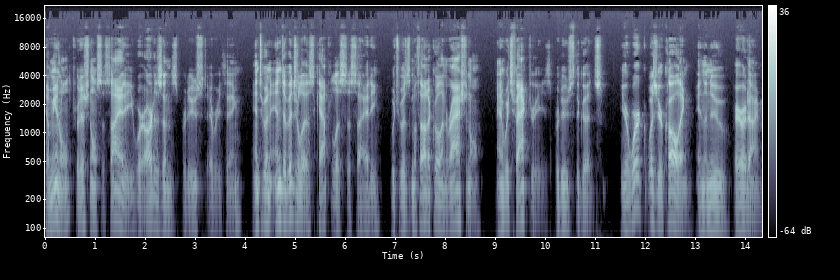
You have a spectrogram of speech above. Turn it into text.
communal, traditional society where artisans produced everything into an individualist, capitalist society which was methodical and rational, and which factories produced the goods. Your work was your calling in the new paradigm,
